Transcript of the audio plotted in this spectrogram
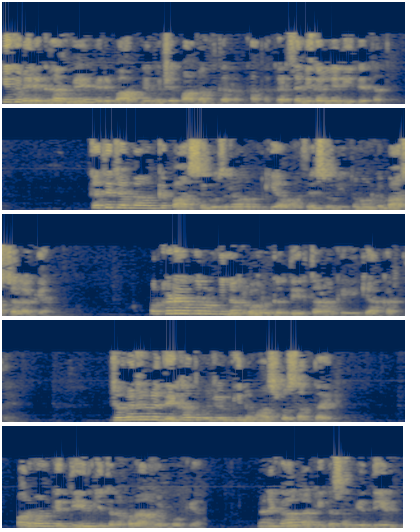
کیونکہ میرے گھر میں میرے باپ نے مجھے پابند کر رکھا تھا، گھر سے نکلنے نہیں دیتا تھا۔ کہتے جب میں ان کے پاس سے گزرا اور ان کی آوازیں سنی تو میں ان کے پاس چلا گیا اور کھڑے ہو کر ان کی نقل و حرکت دیکھتا رہا کہ یہ کیا کرتے ہیں۔ جب میں نے انہیں دیکھا تو مجھے ان کی نماز پسند آئی اور میں ان کے دین کی طرف راغب ہو گیا۔ میں نے کہا، اللہ کی قسم، یہ دین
